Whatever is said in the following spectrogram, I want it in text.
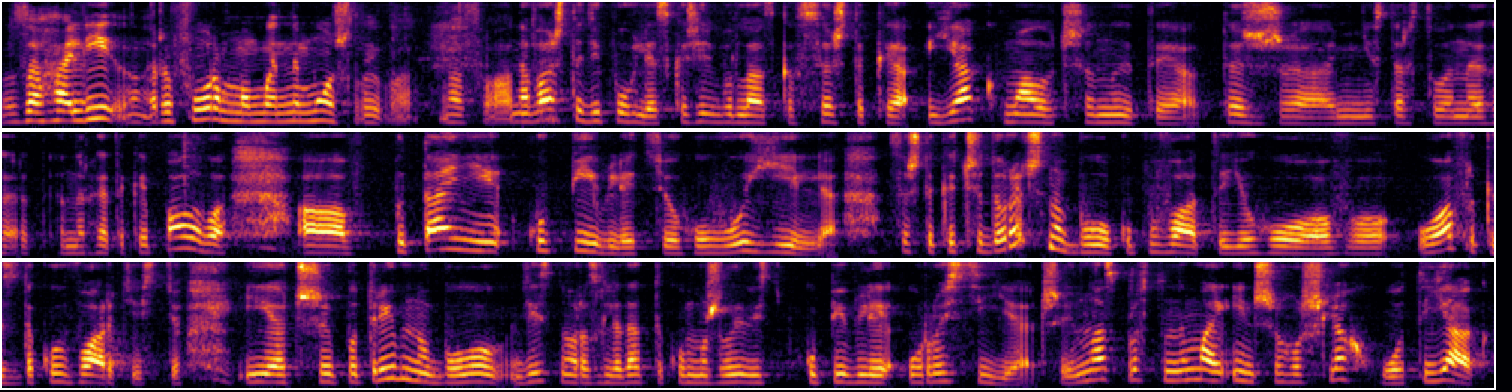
взагалі реформами неможливо назвати. На ваш тоді погляд, скажіть, будь ласка, все ж таки, як мало вчинити теж е, Міністерство енергетики і палива в питанні купівлі цього вугілля? Все ж таки, чи доречно було купувати його в у Африки з такою вартістю? І чи потрібно було дійсно розглядати таку можливість купівлі у Росії? Чи у нас просто немає іншого шляху? От як?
